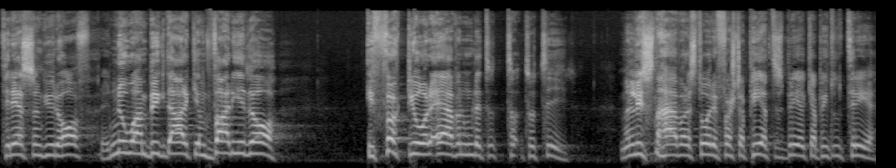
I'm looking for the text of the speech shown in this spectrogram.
till det som Gud har för dig. Noa byggde arken varje dag i 40 år, även om det tog tid. Men lyssna här vad det står i första Petrus brev kapitel 3.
